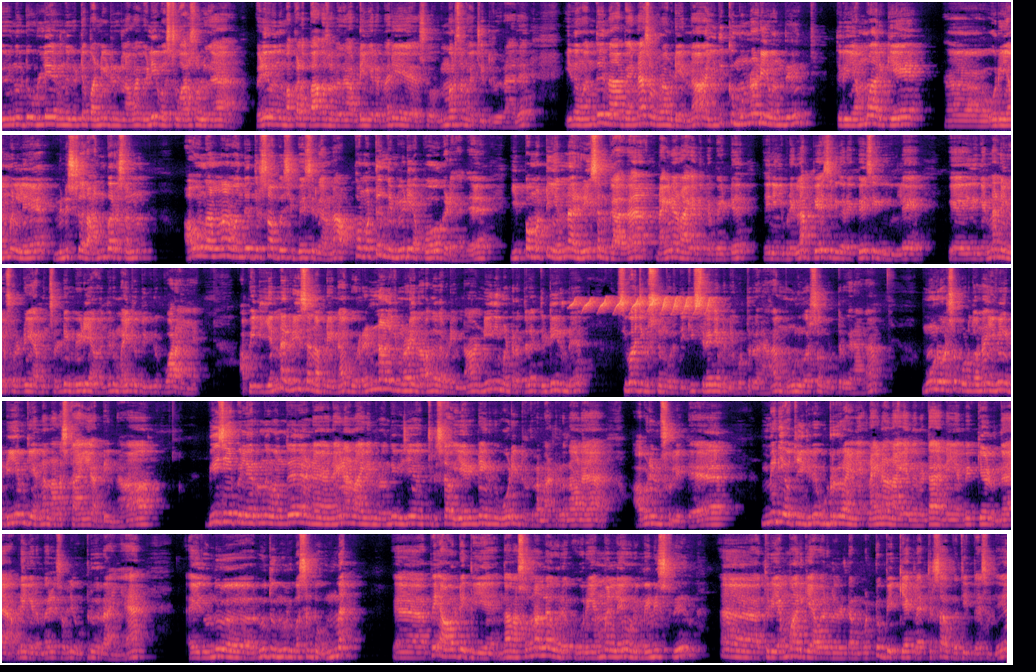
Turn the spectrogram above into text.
இருந்துகிட்டு உள்ளே இருந்துக்கிட்டு பண்ணிட்டு இருக்கலாமா. வெளியே ஃபஸ்ட்டு வர சொல்லுங்க. வெளியே வந்து மக்களை பார்க்க சொல்லுங்க அப்படிங்கிற மாதிரி சொ- விமர்சனம் வச்சுட்டு இருக்கிறாரு இதை வந்து நான் இப்போ என்ன சொல்கிறேன் அப்படின்னா இதுக்கு முன்னாடி வந்து திரு எம்ஆர்கே ஒரு எம்எல்ஏ மினிஸ்டர் அன்பரசன் அவங்கெல்லாம் வந்து திருசா பேசி பேசியிருக்காங்க. அப்போ மட்டும் இந்த மீடியா போக கிடையாது. இப்போ மட்டும் என்ன ரீசனுக்காக நயனா நாகேந்திர போயிட்டு இது நீங்கள் இப்படிலாம் பேசியிருக்கிற பேசியிருக்கீங்களே இதுக்கு என்ன நீங்கள் சொல்கிறீங்க அப்படின்னு சொல்லிட்டு மீடியா வந்துட்டு மைக்கை தூக்கிட்டு போகிறாங்க அப்போ இது என்ன ரீசன் அப்படின்னா இப்போ ஒரு ரெண்டு நாளைக்கு முன்னாடி நடந்தது அப்படின்னா நீதிமன்றத்தில் திடீர்னு சிவாஜி கிருஷ்ணமூர்த்திக்கு சிறை தண்டனை கொடுத்துருக்குறாங்க. மூணு வருஷம் கொடுத்துருக்குறாங்க. மூணு வருஷம் கொடுத்தோன்னா இவங்க டிஎம்கே என்ன நினச்சிட்டாங்க அப்படின்னா பிஜேபியிலேருந்து வந்து ந- நயனா நாகேந்திரன் வந்து விஜய் திருஷா ஏறிக்கிட்டே இருந்து ஓடிட்டு இருக்கிற மேட்ரு தானே அப்படின்னு சொல்லிட்டு மீடியாவை தூக்கிட்டு போய் விட்டுருக்குறாங்க. நயனா நாகேந்திரன்கிட்ட நீங்கள் போய் கேளுங்க அப்படிங்கிற மாதிரி சொல்லி விட்டுருக்குறாங்க. இது வந்து நூற்றுக்கு நூறு பர்சன்ட் உண்மை. போய் அவர்கிட்ட இப்போ நான் சொன்னேன்ல ஒரு ஒரு எம்எல்ஏ ஒரு மினிஸ்டரு திரு எம்ஆர்கே அவர்கள்ட்ட மட்டும் போய் கேட்கல திருசாவை பற்றி பேசுனது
